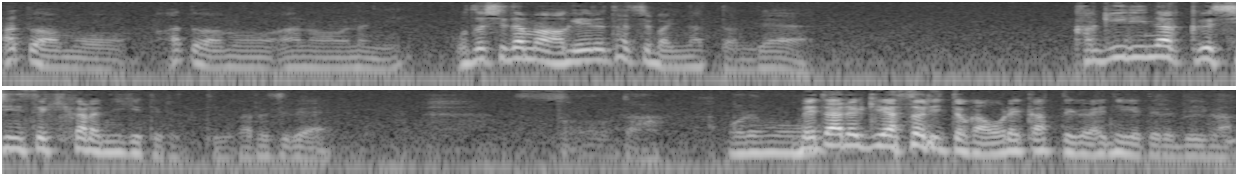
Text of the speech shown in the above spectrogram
あとはもう、あとはもう、あの、何？お年玉をあげる立場になったんで、限りなく親戚から逃げてるっていう形で、俺もメタルギアソリッドが俺かってぐらい逃げてるんで、今。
